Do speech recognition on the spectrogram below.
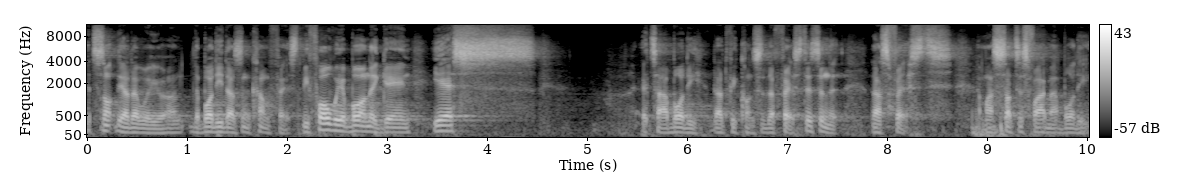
It's not the other way around. The body doesn't come first. Before we are born again, yes, it's our body that we consider first, isn't it? That's first. I must satisfy my body.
